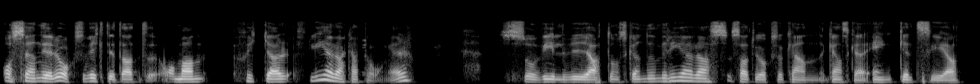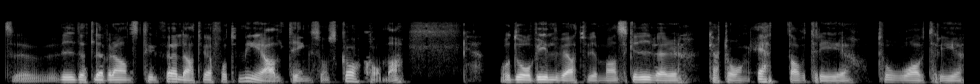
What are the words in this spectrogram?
och sen är det också viktigt att om man skickar flera kartonger så vill vi att de ska numreras så att vi också kan ganska enkelt se att eh, vid ett leveranstillfälle att vi har fått med allting som ska komma. Och då vill vi att man skriver kartong 1 av 3, 2 av 3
